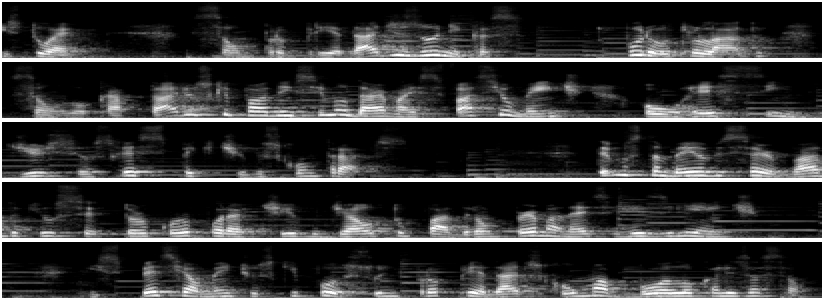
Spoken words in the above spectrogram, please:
isto é, são propriedades únicas. Por outro lado, são locatários que podem se mudar mais facilmente ou rescindir seus respectivos contratos. Temos também observado que o setor corporativo de alto padrão permanece resiliente especialmente os que possuem propriedades com uma boa localização.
